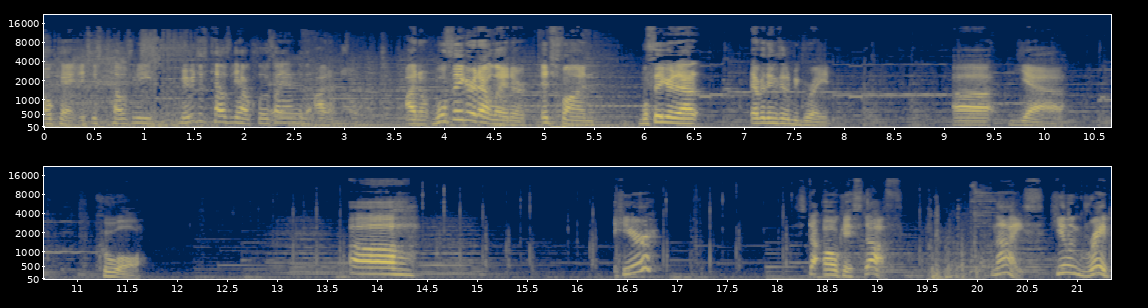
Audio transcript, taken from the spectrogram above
Okay, it just tells me. Maybe it just tells me how close I am to the. I don't know. I don't. We'll figure it out later. It's fine. We'll figure it out. Everything's gonna be great. Uh, yeah. Cool. Uh. Here? Stuff. Okay, stuff. Nice. Healing grape.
